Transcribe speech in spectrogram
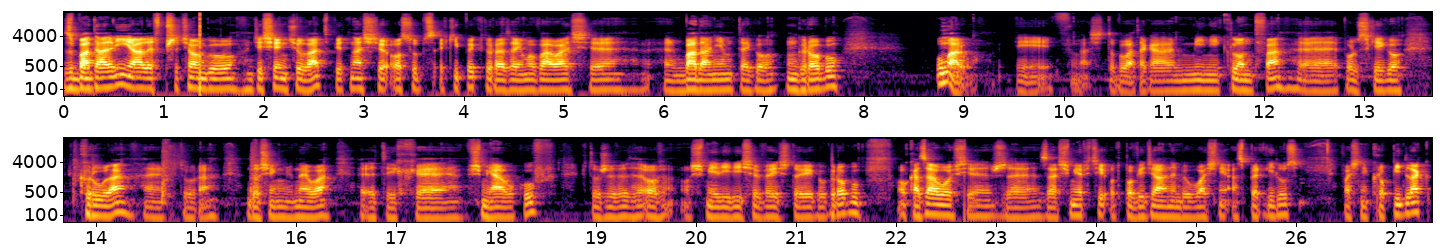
zbadali, ale w przeciągu 10 lat 15 osób z ekipy, która zajmowała się badaniem tego grobu, umarło. I właśnie to była taka mini klątwa e, polskiego króla, e, która dosięgnęła e, tych e, śmiałków, którzy o, ośmielili się wejść do jego grobu. Okazało się, że za śmierci odpowiedzialny był właśnie Aspergillus, właśnie kropidlak.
